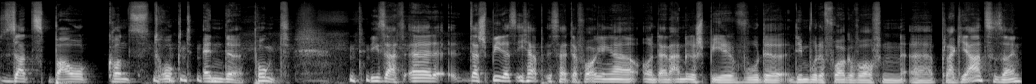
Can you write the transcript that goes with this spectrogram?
Satzbau, Konstrukt, Ende. Punkt. Wie gesagt, äh, das Spiel, das ich habe, ist halt der Vorgänger und ein anderes Spiel wurde, dem wurde vorgeworfen, äh, Plagiat zu sein.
